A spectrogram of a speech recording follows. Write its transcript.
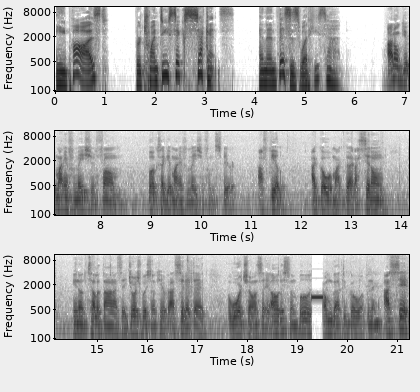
he paused for 26 seconds. And then this is what he said. I don't get my information from books. I get my information from the spirit. I feel it. I go with my gut. I sit on, you know, the telethon. I say George Bush don't care, but I sit at that award show and say, "Oh, this some bull. I'm got to go up in there." I sit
